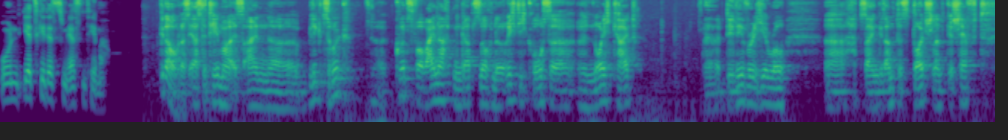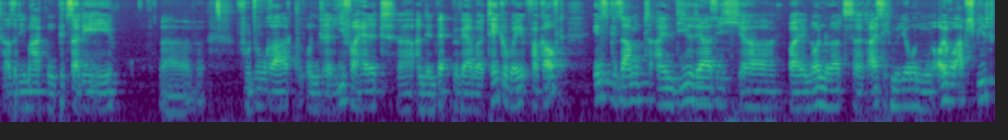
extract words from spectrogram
Und jetzt geht es zum ersten Thema. Genau, das erste Thema ist ein äh, Blick zurück. Äh, kurz vor Weihnachten gab es noch eine richtig große äh, Neuigkeit. Äh, Delivery Hero äh, hat sein gesamtes Deutschlandgeschäft, also die Marken pizza.de, Fudora und äh, Lieferheld äh, an den Wettbewerber Takeaway verkauft. Insgesamt ein Deal, der sich bei 930 Millionen Euro abspielt.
